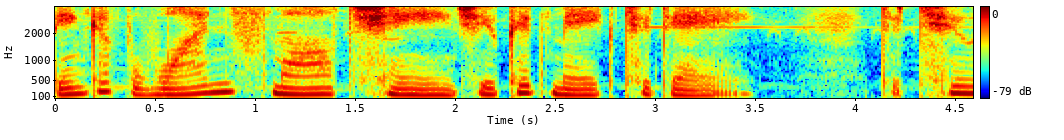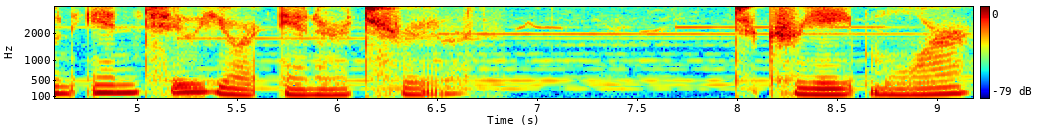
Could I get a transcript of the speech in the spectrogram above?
Think of one small change you could make today to tune into your inner truth, to create more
